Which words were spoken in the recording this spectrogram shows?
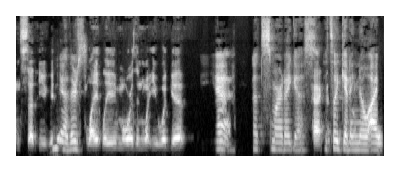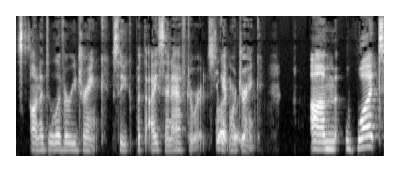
instead. You get yeah, there's slightly more than what you would get. Yeah, that's smart, I guess. It's like getting no ice on a delivery drink, so you can put the ice in afterwards. You get more drink. Um, what?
